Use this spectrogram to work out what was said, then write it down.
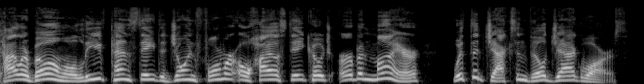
Tyler Bowen will leave Penn State to join former Ohio State coach Urban Meyer with the Jacksonville Jaguars.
